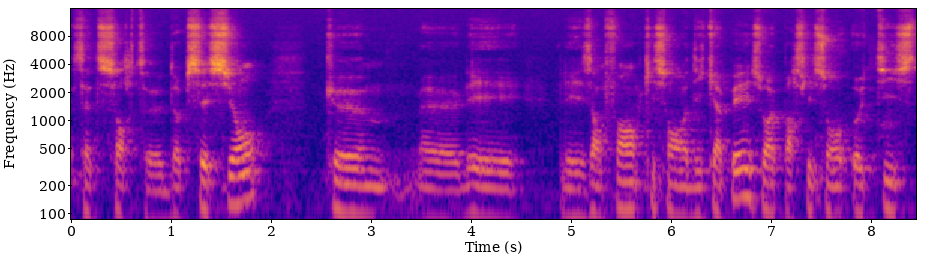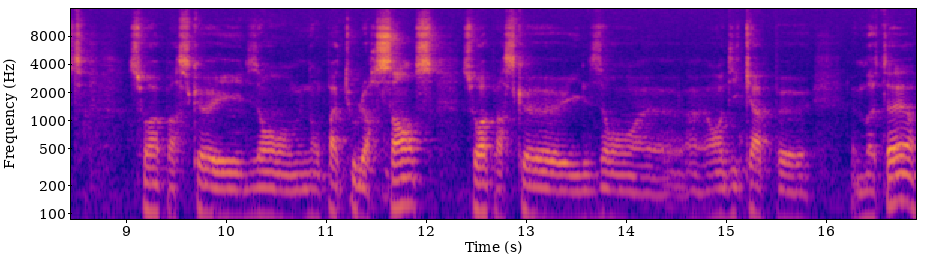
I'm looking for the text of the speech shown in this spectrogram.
cette sorte d'obsession que euh, les, les, enfants qui sont handicapés, soit parce qu'ils sont autistes, soit parce qu'ils n'ont pas tout leur sens, soit parce qu'ils ont euh, un handicap moteur,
